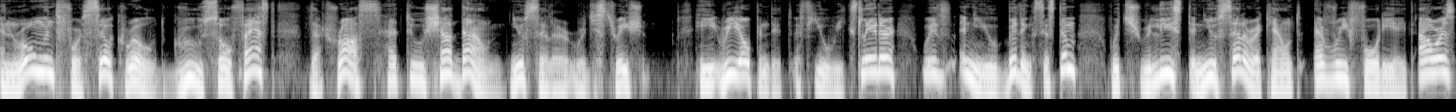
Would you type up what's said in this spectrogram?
enrollment for Silk Road grew so fast that Ross had to shut down new seller registration. He reopened it a few weeks later with a new bidding system, which released a new seller account every 48 hours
